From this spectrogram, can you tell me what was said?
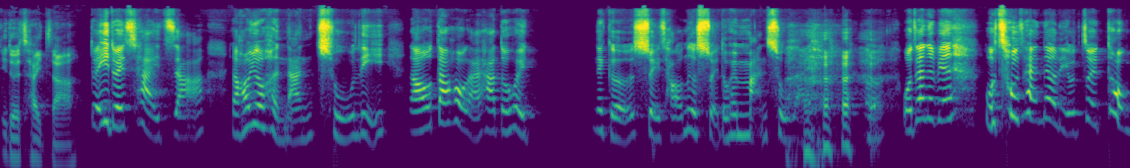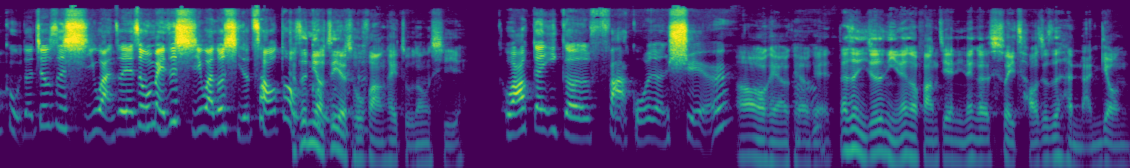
一堆菜渣，对，一堆菜渣，然后又很难处理，然后到后来他都会那个水槽那个水都会满出来。嗯、我在那边，我住在那里，我最痛苦的就是洗碗这件事。我每次洗碗都洗的超痛苦。可是你有自己的厨房可以煮东西。我要跟一个法国人 share。哦，OK，OK，OK。嗯、但是你就是你那个房间，你那个水槽就是很难用。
